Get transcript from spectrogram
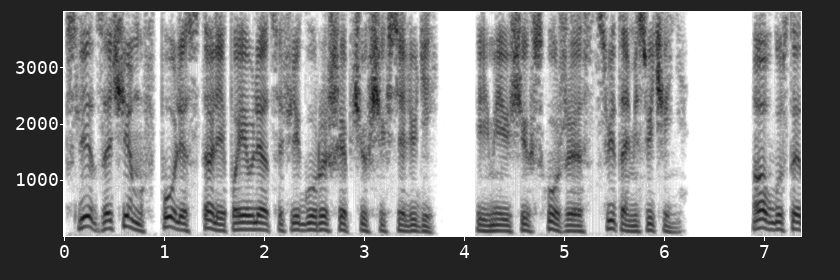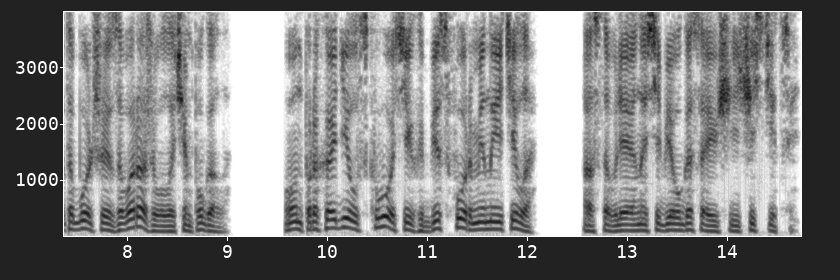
вслед за чем в поле стали появляться фигуры шепчущихся людей, имеющих схожее с цветами свечения. Августа это больше завораживало, чем пугало. Он проходил сквозь их бесформенные тела, оставляя на себе угасающие частицы.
